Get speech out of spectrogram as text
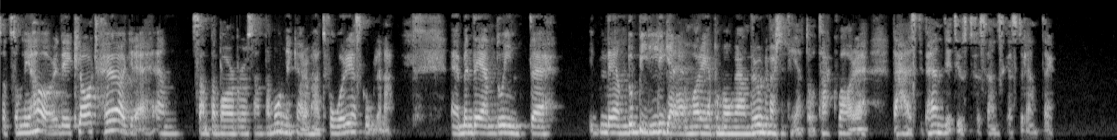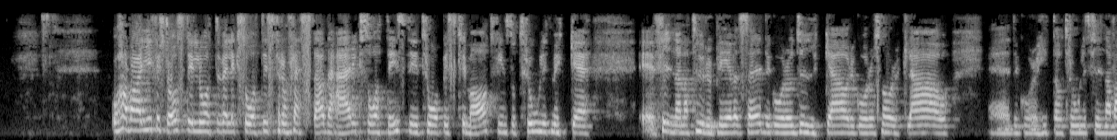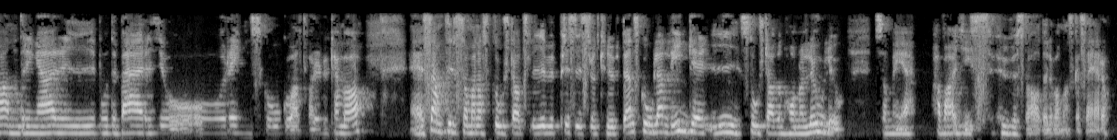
Så att som ni hör, det är klart högre än Santa Barbara och Santa Monica, de här tvååriga skolorna. Eh, men det är ändå inte det är ändå billigare än vad det är på många andra universitet och tack vare det här stipendiet just för svenska studenter. Och Hawaii förstås, det låter väl exotiskt för de flesta. Det är exotiskt, det är tropiskt klimat, finns otroligt mycket Eh, fina naturupplevelser. Det går att dyka och det går att snorkla och eh, det går att hitta otroligt fina vandringar i både berg och, regnskog och allt vad det nu kan vara. Eh, samtidigt som man har storstadsliv precis runt knuten. Skolan ligger i storstaden Honolulu som är Hawaiis huvudstad eller vad man ska säga då.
